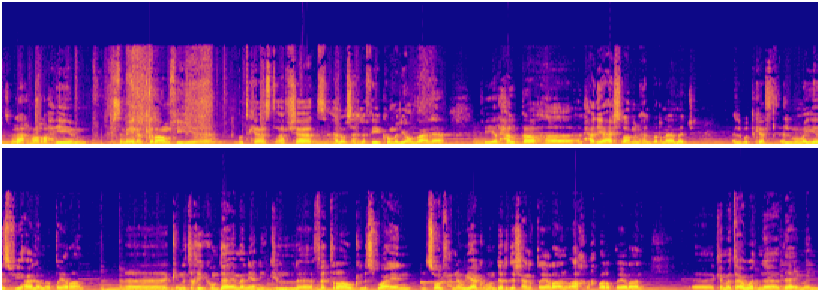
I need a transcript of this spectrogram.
بسم الله الرحمن الرحيم. مستمعينا الكرام في بودكاست آف شات هلا وسهلا فيكم اليوم معنا في الحلقة الحادية عشرة من هالبرنامج البودكاست المميز في عالم الطيران. آه، نلتقيكم دائما يعني كل فترة وكل أسبوعين نسولف إحنا وياكم وندردش عن الطيران وآخر أخبار الطيران. آه، كما تعودنا دائما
